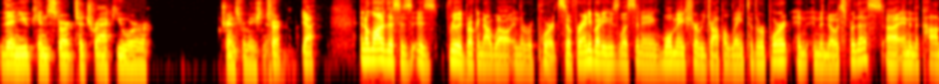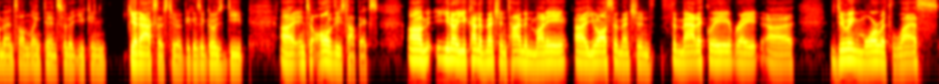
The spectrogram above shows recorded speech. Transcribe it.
then you can start to track your transformation. Sure. Yeah. And a lot of this is is really broken down well in the report. So for anybody who's listening, we'll make sure we drop a link to the report in, in the notes for this uh, and in the comments on LinkedIn so that you can get access to it because it goes deep uh, into all of these topics. Um, you know, you kind of mentioned time and money. Uh, you also mentioned thematically, right? Uh, doing more with less,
